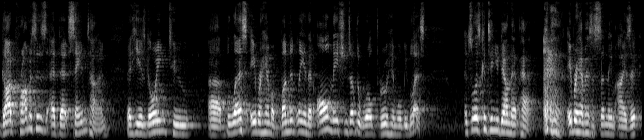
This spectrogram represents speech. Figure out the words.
God promises at that same time that he is going to uh, bless Abraham abundantly and that all nations of the world through him will be blessed. And so let's continue down that path. Abraham has a son named Isaac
